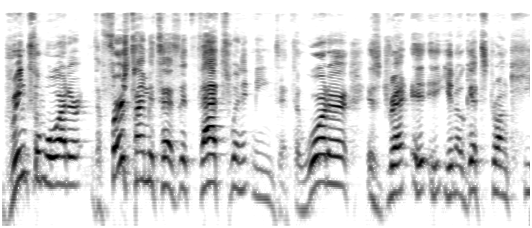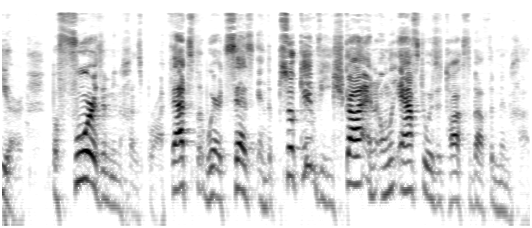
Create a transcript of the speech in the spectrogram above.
drink the water, the first time it says it, that's when it means it. The water is, you know, gets drunk here, before the mincha is brought. That's where it says in the psukim, v'yishka, and only afterwards it talks about the mincha.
